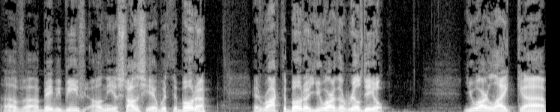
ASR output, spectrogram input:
of uh, baby beef on the Estancia with the Bota and rock the Bota, you are the real deal. You are like, uh,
